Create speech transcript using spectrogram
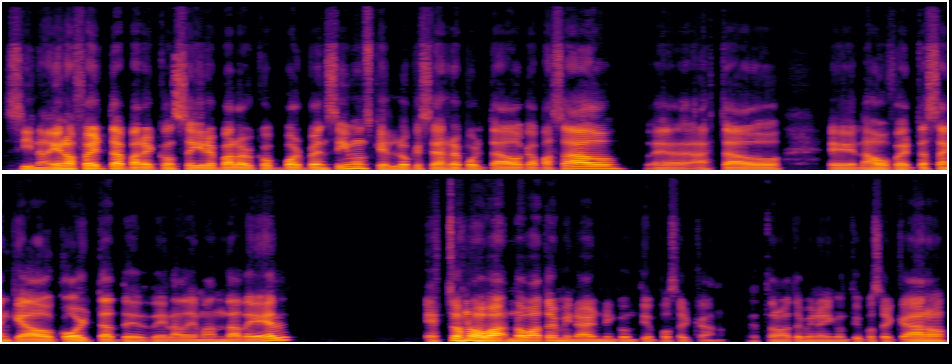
si no hay una oferta para él conseguir el valor por Ben Simmons, que es lo que se ha reportado que ha pasado, eh, ha estado, eh, las ofertas se han quedado cortas de, la demanda de él. Esto no va, no va a terminar en ningún tiempo cercano. Esto no va a terminar en ningún tiempo cercano.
